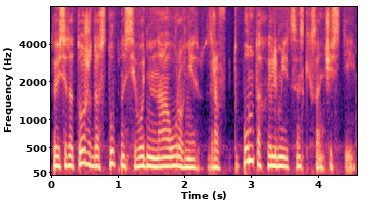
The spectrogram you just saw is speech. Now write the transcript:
То есть это тоже доступно сегодня на уровне здравпунктах или медицинских санчастей.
